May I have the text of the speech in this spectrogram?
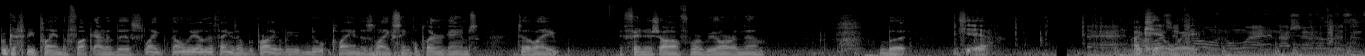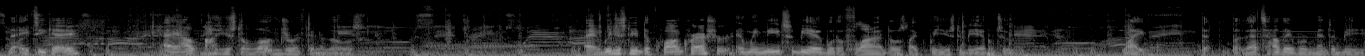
we're gonna be playing the fuck out of this. Like the only other things that we're probably gonna be do, playing is like single player games to like finish off where we are in them. But yeah, I can't wait. The ATK, hey, I, I used to love drifting in those. Hey, we just need the quad crasher, and we need to be able to fly those like we used to be able to. Like, th- that's how they were meant to be.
